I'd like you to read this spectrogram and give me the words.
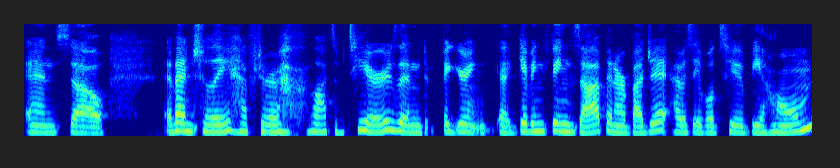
And so eventually after lots of tears and figuring uh, giving things up in our budget i was able to be home.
